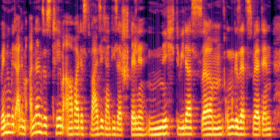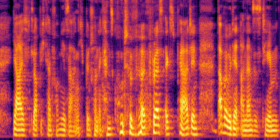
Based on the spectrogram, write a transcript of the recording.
Wenn du mit einem anderen System arbeitest, weiß ich an dieser Stelle nicht, wie das ähm, umgesetzt wird, denn ja, ich glaube, ich kann von mir sagen, ich bin schon eine ganz gute WordPress-Expertin, aber mit den anderen Systemen,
